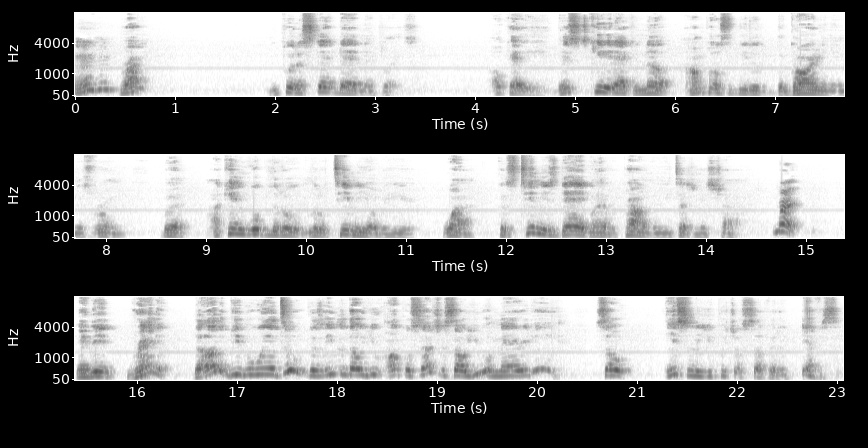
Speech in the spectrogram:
Mm-hmm. right? You put a stepdad in that place. Okay, this kid acting up. I'm supposed to be the, the guardian in this room, but I can't whoop little little Timmy over here. Why? Because Timmy's dad gonna have a problem when you touching his child. Right. And then, granted, the other people will too, because even though you Uncle such and so, you were married in. So instantly, you put yourself at a deficit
